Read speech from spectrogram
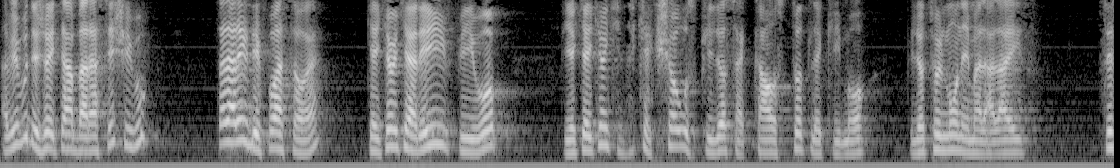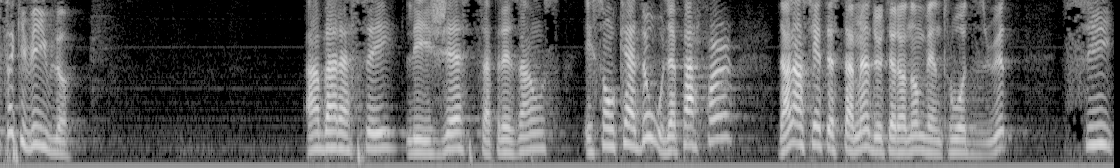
Avez-vous déjà été embarrassé chez vous? Ça arrive des fois, ça, hein? Quelqu'un qui arrive, puis hop, puis il y a quelqu'un qui dit quelque chose, puis là, ça casse tout le climat, puis là, tout le monde est mal à l'aise. C'est ça qu'ils vivent, là. Embarrassé, les gestes, sa présence, et son cadeau, le parfum, dans l'Ancien Testament, Deutéronome 23, 18, si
